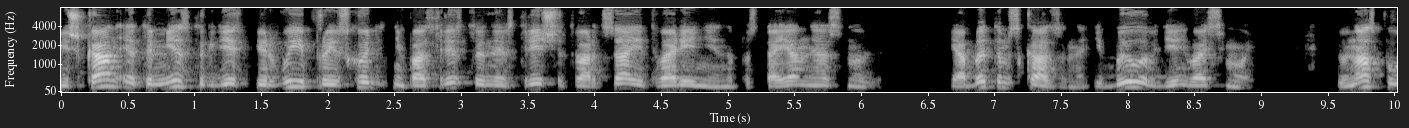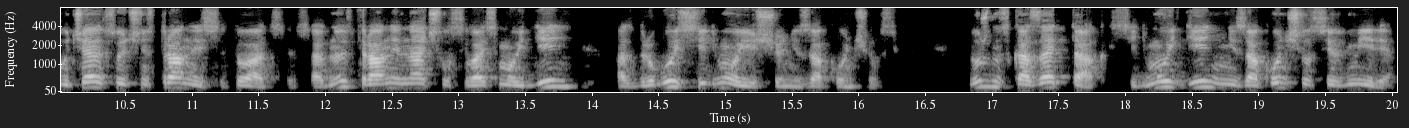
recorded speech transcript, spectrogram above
Мешкан – это место, где впервые происходит непосредственная встреча Творца и творения на постоянной основе. И об этом сказано «И было в день восьмой». И у нас получается очень странная ситуация. С одной стороны, начался восьмой день, а с другой седьмой еще не закончился. Нужно сказать так, седьмой день не закончился в мире,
